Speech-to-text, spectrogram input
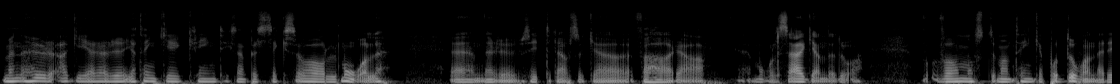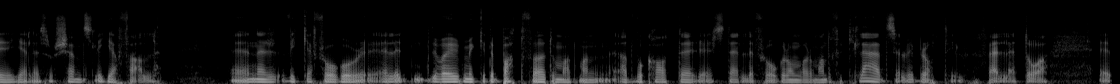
Men hur agerar du? Jag tänker kring till exempel sexualmål. Eh, när du sitter där och ska förhöra eh, målsägande då. V vad måste man tänka på då när det gäller så känsliga fall? Eh, när, vilka frågor, eller det var ju mycket debatt förut om att man, advokater ställde frågor om vad de hade för klädsel vid brottillfället. Då. Eh,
